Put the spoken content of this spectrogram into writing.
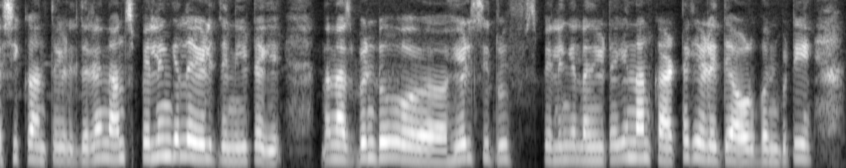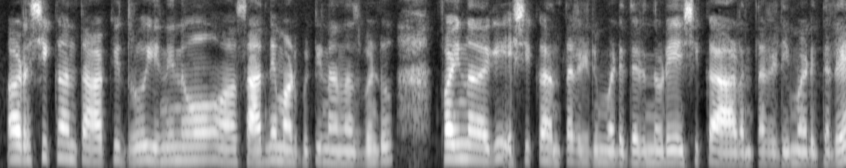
ರಶಿಕಾ ಅಂತ ಹೇಳಿದ್ದಾರೆ. ನಾನು ಸ್ಪೆಲ್ಲಿಂಗ್ ಎಲ್ಲ ಹೇಳಿದ್ದೆ ನೀಟಾಗಿ. ನನ್ನ ಹಸ್ಬೆಂಡು ಹೇಳಿಸಿದ್ರು ಸ್ಪೆಲ್ಲಿಂಗ್ ಎಲ್ಲ ನೀಟಾಗಿ ನಾನು ಕರೆಕ್ಟಾಗಿ ಹೇಳಿದ್ದೆ. ಅವ್ರು ಬಂದ್ಬಿಟ್ಟು ರಶಿಕಾ ಅಂತ ಹಾಕಿದ್ರು. ಏನೇನೋ ಸಾಧನೆ ಮಾಡಿಬಿಟ್ಟು ನನ್ನ ಹಸ್ಬೆಂಡು ಫೈನಲಾಗಿ ಯಶಿಕಾ ಅಂತ ರೆಡಿ ಮಾಡಿದ್ದಾರೆ. ನೋಡಿ, ಯಶಿಕಾ ಹಾಡಂತ ರೆಡಿ ಮಾಡಿದ್ದಾರೆ.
